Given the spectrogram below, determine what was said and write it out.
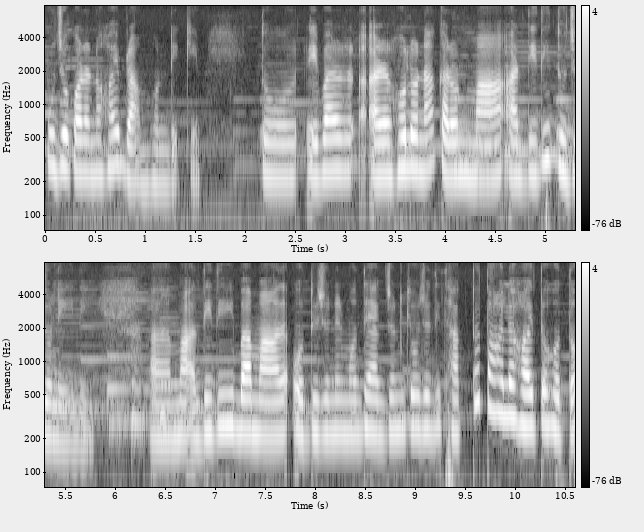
পুজো করানো হয় ব্রাহ্মণ ডেকে। তো এবার আর হলো না, কারণ মা আর দিদি দুজনেই নেই। মা, দিদি বা মা ও দুজনের মধ্যে একজন কেউ যদি থাকতো তাহলে হয়তো হতো।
